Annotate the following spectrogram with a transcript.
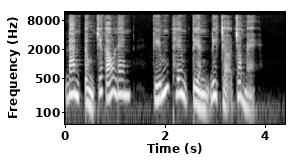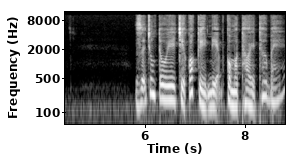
đan từng chiếc áo len, kiếm thêm tiền đi chợ cho mẹ. Giữa chúng tôi chỉ có kỷ niệm của một thời thơ bé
